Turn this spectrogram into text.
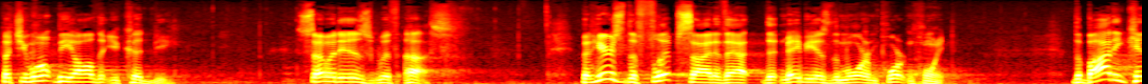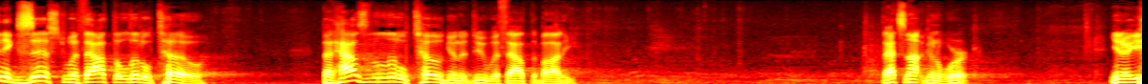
but you won't be all that you could be. So it is with us. But here's the flip side of that, that maybe is the more important point. The body can exist without the little toe, but how's the little toe going to do without the body? That's not going to work. You know, you,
